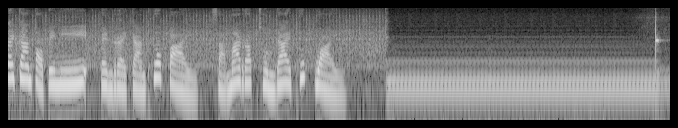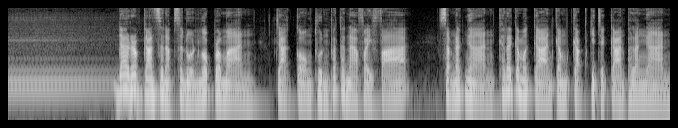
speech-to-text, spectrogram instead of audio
รายการต่อไปนี้เป็นรายการทั่วไป สามารถรับชมได้ทุกวัย ได้รับการสนับสนุนงบประมาณ จากกองทุนพัฒนาไฟฟ้า สำนักงานคณะกรรมการกำกับกิจการพลังงาน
